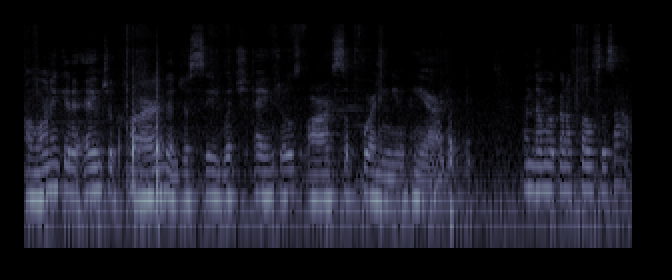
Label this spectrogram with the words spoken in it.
I want to get an angel card and just see which angels are supporting you here. And then we're going to close this out.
